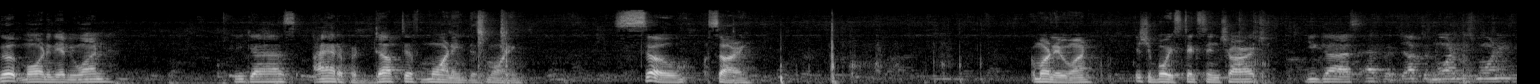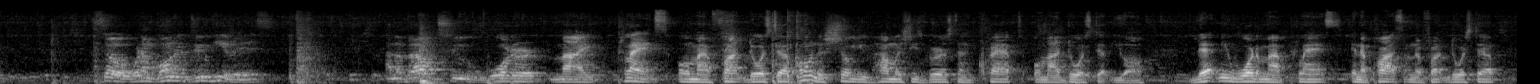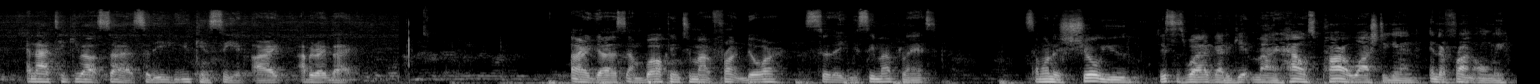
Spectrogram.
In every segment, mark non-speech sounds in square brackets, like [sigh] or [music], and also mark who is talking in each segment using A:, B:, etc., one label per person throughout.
A: Good morning, everyone. You guys, I had a productive morning this morning. So, sorry. Good morning, everyone. It's your boy Sticks in Charge. You guys had a productive morning this morning. So, what I'm going to do here is I'm about to water my plants on my front doorstep. I want to show you how much these birds can craft on my doorstep, you all. Let me water my plants in the pots on the front doorstep and I'll take you outside so that you can see it, all right? I'll be right back. All right, guys, I'm walking to my front door so that you can see my plants. So I want to show you, this is why I got to get my house power washed again, in the front only.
